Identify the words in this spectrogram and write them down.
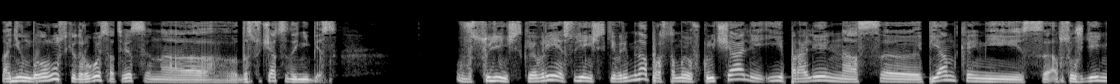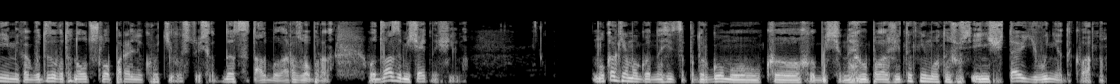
Один был русский, другой, соответственно, «Достучаться до небес» в студенческое время, в студенческие времена просто мы его включали и параллельно с э, пьянками, с обсуждениями, как вот это вот оно вот шло параллельно крутилось, то есть вот до цитат было разобрано. Вот два замечательных фильма. Ну, как я могу относиться по-другому к Хабасину? Я положительно к нему отношусь. Я не считаю его неадекватным.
